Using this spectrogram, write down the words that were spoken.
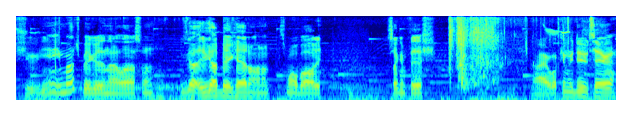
Shoot, he ain't much bigger than that last one. He's got he's got a big head on him, small body. Second fish. All right, what can we do, Tara?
